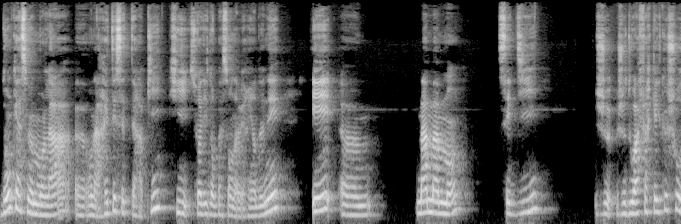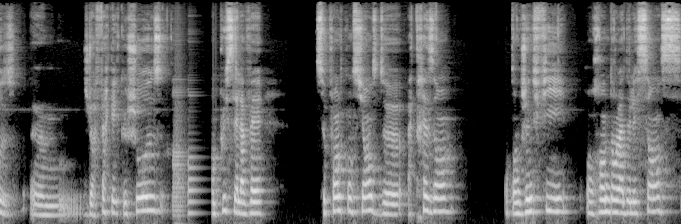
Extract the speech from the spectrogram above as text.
Donc à ce moment-là, euh, on a arrêté cette thérapie qui, soit dit en passant, n'avait rien donné. Et euh, ma maman s'est dit, je, dois faire quelque chose. Euh, je dois faire quelque chose. En, plus, elle avait ce point de conscience de, à 13 ans, en tant que jeune fille, on rentre dans l'adolescence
